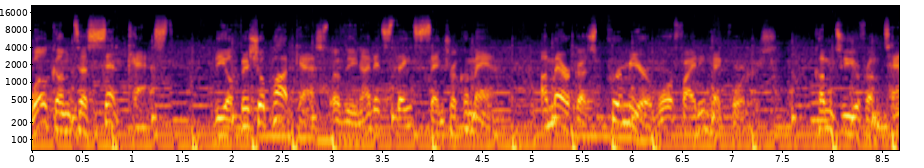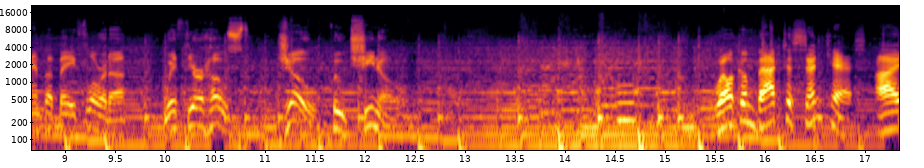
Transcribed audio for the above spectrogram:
Welcome to CENTCAST, the official podcast of the United States Central Command, America's premier warfighting headquarters. Coming to you from Tampa Bay, Florida, with your host, Joe Buccino. Welcome back to CENTCAST. I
